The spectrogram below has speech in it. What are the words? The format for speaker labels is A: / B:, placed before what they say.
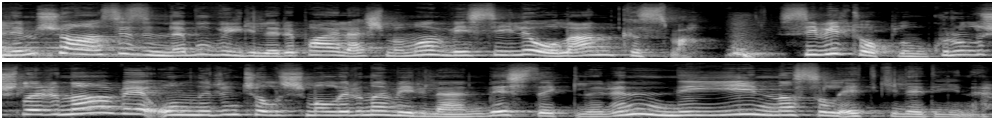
A: Gelelim şu an sizinle bu bilgileri paylaşmama vesile olan kısma. Sivil toplum kuruluşlarına ve onların çalışmalarına verilen desteklerin neyi nasıl etkilediğine.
